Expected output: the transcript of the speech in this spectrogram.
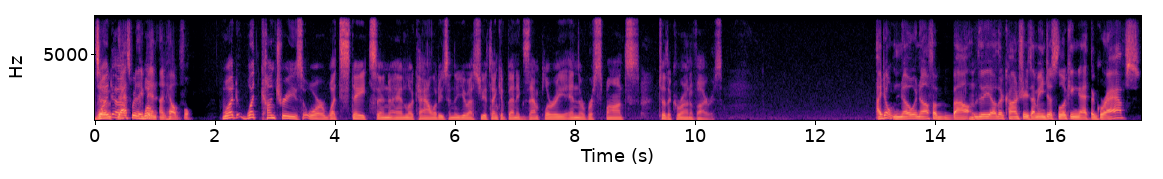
So what, uh, that's where they've what, been unhelpful. What what countries or what states and, and localities in the U.S. do you think have been exemplary in their response to the coronavirus? I don't know enough about hmm. the other countries. I mean, just looking at the graphs,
